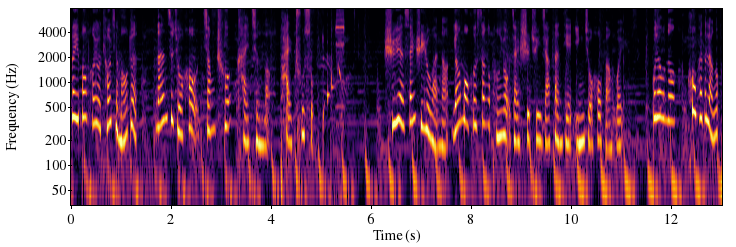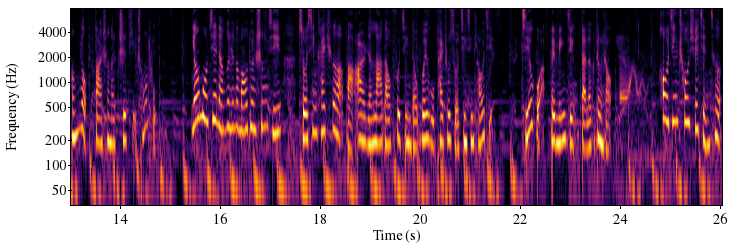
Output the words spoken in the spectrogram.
为帮朋友调解矛盾，男子酒后将车开进了派出所。十月三十日晚呢，杨某和三个朋友在市区一家饭店饮酒后返回，不料呢，后排的两个朋友发生了肢体冲突。杨某见两个人的矛盾升级，索性开车把二人拉到附近的威武派出所进行调解，结果被民警逮了个正着。后经抽血检测，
